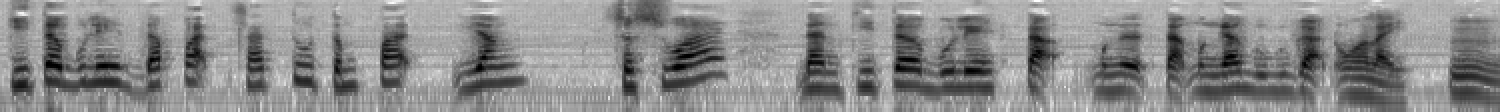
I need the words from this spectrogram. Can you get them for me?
kita boleh dapat satu tempat yang sesuai dan kita boleh tak meng- tak mengganggu gugat orang lain. Hmm.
